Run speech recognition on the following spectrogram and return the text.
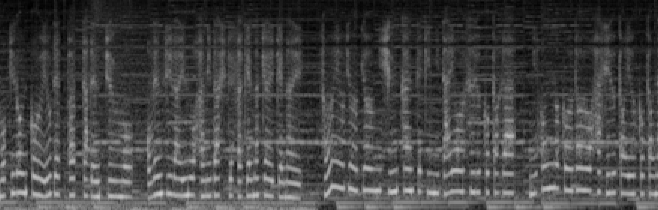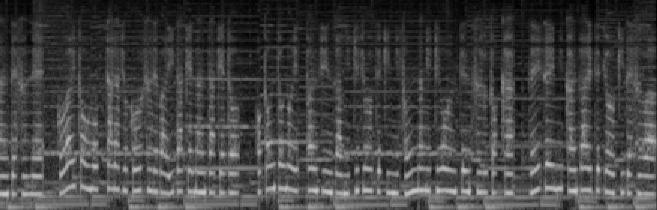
もちろんこういう出っ張った電柱も、オレンジラインをはみ出して避けなきゃいけない。そういう状況に瞬間的に対応することが、日本の行動を走るということなんですね。怖いと思ったら徐行すればいいだけなんだけど、ほとんどの一般人が日常的にそんな道を運転するとか、冷静に考えて狂気ですわ。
